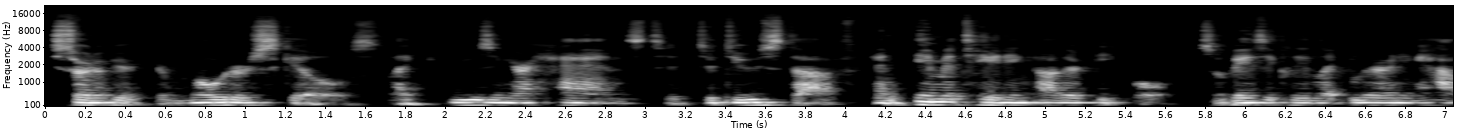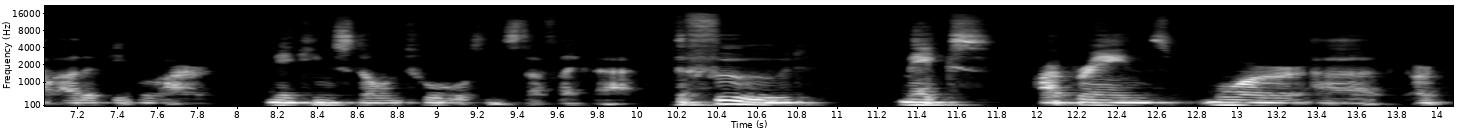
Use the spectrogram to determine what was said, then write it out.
sort of your, your motor skills, like using your hands to, to do stuff and imitating other people. So basically like learning how other people are making stone tools and stuff like that. The food makes our brains more uh, or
